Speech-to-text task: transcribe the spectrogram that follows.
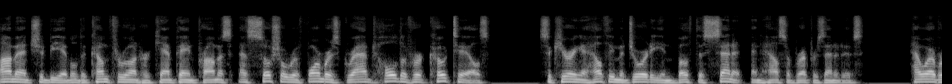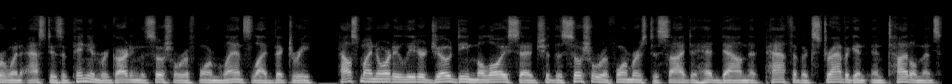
Ahmed should be able to come through on her campaign promise as social reformers grabbed hold of her coattails, securing a healthy majority in both the Senate and House of Representatives. However, when asked his opinion regarding the social reform landslide victory, House Minority Leader Joe Dean Malloy said should the social reformers decide to head down that path of extravagant entitlements,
